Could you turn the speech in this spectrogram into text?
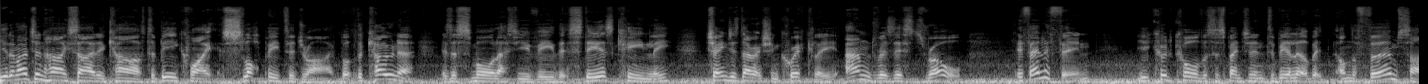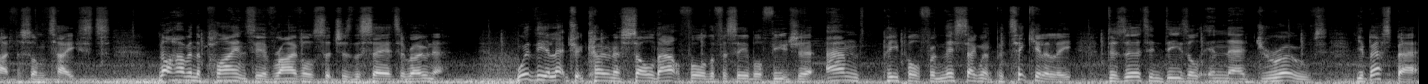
You'd imagine high-sided cars to be quite sloppy to drive, but the Kona is a small SUV that steers keenly, changes direction quickly and resists roll. If anything, you could call the suspension to be a little bit on the firm side for some tastes, not having the pliancy of rivals such as the Seat Arona. With the electric Kona sold out for the foreseeable future and people from this segment particularly deserting diesel in their droves, your best bet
